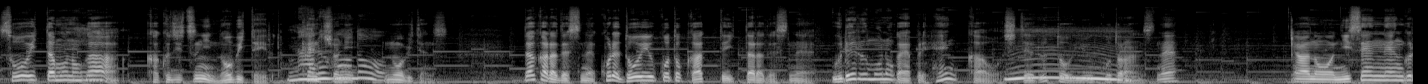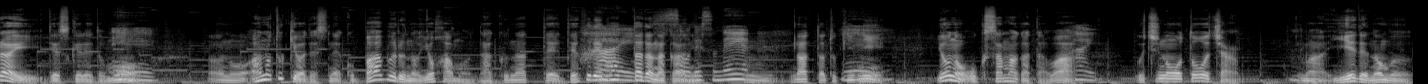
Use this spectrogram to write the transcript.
そういったものが確実に伸びていると、なるほど。顕著に伸びてるんです。だからですねこれどういうことかって言ったらですね売れるものがやっぱり変化をしてるということなんですね。あの2000年ぐらいですけれども、えあのあの時はですねこうバブルの余波もなくなってデフレ真っ只はい、そう中に、ですね、うんなった時に、世の奥様方は、はい。うちのお父ちゃん、まあ、家で飲む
